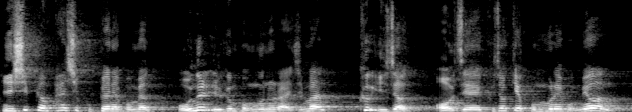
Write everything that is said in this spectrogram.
이 시편 89편에 보면 오늘 읽은 본문은 아니지만 그 이전 어제 그저께 본문에 보면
